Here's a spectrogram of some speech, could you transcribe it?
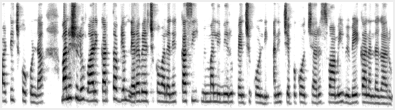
పట్టించుకోకుండా మనుషులు వారి కర్తవ్యం నెరవేర్చుకోవాలనే కసి మిమ్మల్ని మీరు పెంచుకోండి అని చెప్పుకొచ్చారు స్వామి వివేకానంద గారు.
